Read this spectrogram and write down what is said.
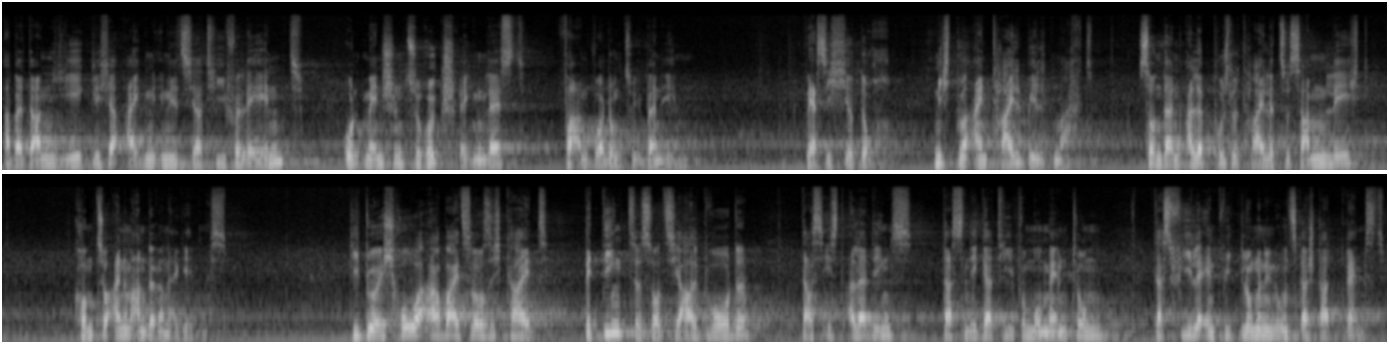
aber dann jegliche Eigeninitiative lähmt und Menschen zurückschrecken lässt, Verantwortung zu übernehmen. Wer sich jedoch nicht nur ein Teilbild macht, sondern alle Puzzleteile zusammenlegt, kommt zu einem anderen Ergebnis. Die durch hohe Arbeitslosigkeit bedingte Sozialquote, das ist allerdings das negative Momentum, das viele Entwicklungen in unserer Stadt bremst,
